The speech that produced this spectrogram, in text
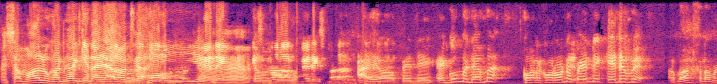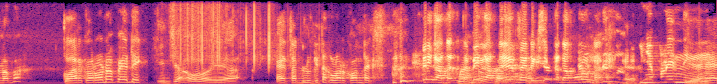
Eh, Sama lu kan kan kita nyalon kan? Iya. pedek Ayo pedek. Eh gue sama Dama kelar corona pedek ya ya. Apa? Kenapa kenapa? Kelar corona pedek. Insya Allah ya. Eh tadi dulu kita keluar konteks. tapi, kata, tapi Mantap, katanya mantap. pedeknya kena corona Punya planning. Iya.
